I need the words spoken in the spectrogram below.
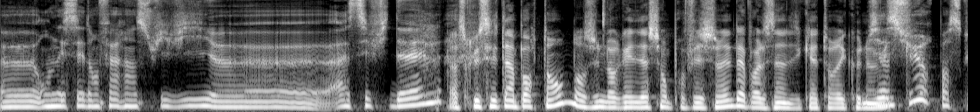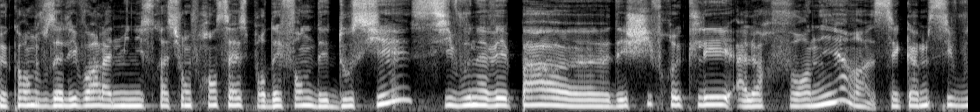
euh, on essaie d'en faire un suivi assez fidèle. Est-ce que c'est important dans une organisation professionnelle d'avoir les indicateurs économiques Bien sûr, parce que quand vous allez voir l'administration française pour défendre des dossiers, si vous n'avez pas des chiffres clés à leur fournir, c'est comme si vous,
